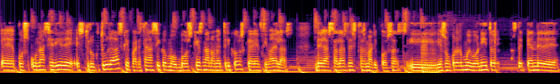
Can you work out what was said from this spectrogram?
eh, pues una serie de estructuras que parecen así como bosques nanométricos que hay encima de las, de las alas de estas mariposas. Y, es un color muy bonito, y depende de,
